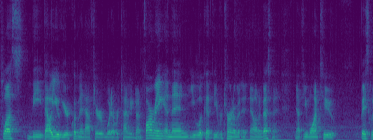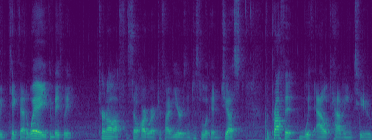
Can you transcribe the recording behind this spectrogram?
plus the value of your equipment after whatever time you've done farming, and then you look at the return on investment. Now, if you want to basically take that away, you can basically turn off sell hardware after five years and just look at just the profit without having to,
